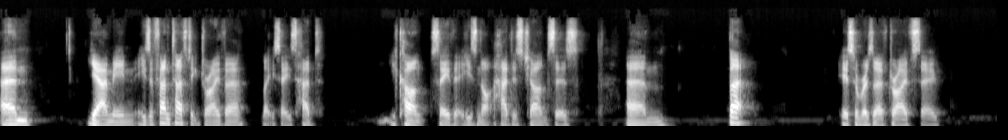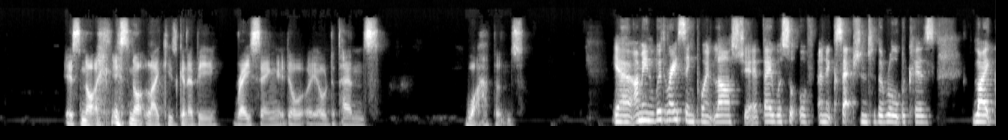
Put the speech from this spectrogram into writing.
um, yeah. I mean, he's a fantastic driver. Like you say, he's had. You can't say that he's not had his chances, um, but it's a reserve drive, so it's not. It's not like he's going to be racing. It all. It all depends what happens. Yeah, I mean, with Racing Point last year, they were sort of an exception to the rule because, like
